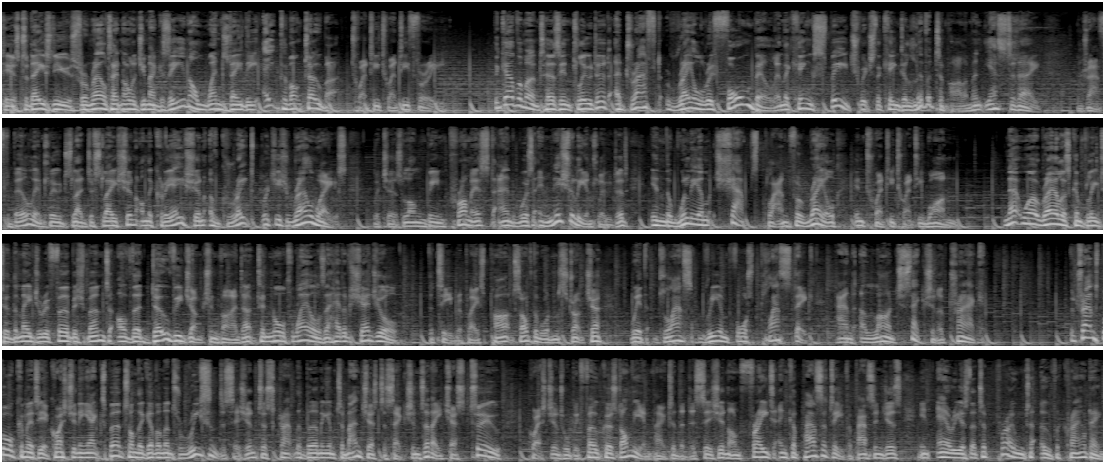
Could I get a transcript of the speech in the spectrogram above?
Here's today's news from Rail Technology Magazine on Wednesday, the 8th of October, 2023. The government has included a draft rail reform bill in the King's speech, which the King delivered to Parliament yesterday. The draft bill includes legislation on the creation of Great British Railways, which has long been promised and was initially included in the Williams Shapps Plan for Rail in 2021. Network Rail has completed the major refurbishment of the Dovey Junction Viaduct in North Wales ahead of schedule. The team replaced parts of the wooden structure with glass reinforced plastic and a large section of track. The Transport Committee are questioning experts on the government's recent decision to scrap the Birmingham to Manchester sections of HS2. Questions will be focused on the impact of the decision on freight and capacity for passengers in areas that are prone to overcrowding.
